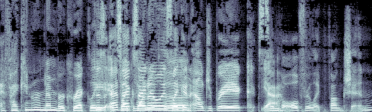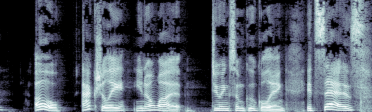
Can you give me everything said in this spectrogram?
if I can remember correctly, it's FX like I know of is like an algebraic Yeah. symbol for like function. Oh, actually, you know what? Doing some Googling, it says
